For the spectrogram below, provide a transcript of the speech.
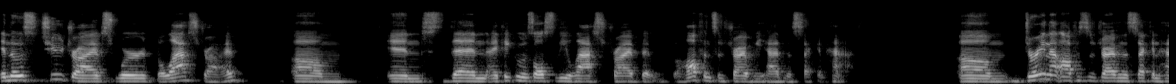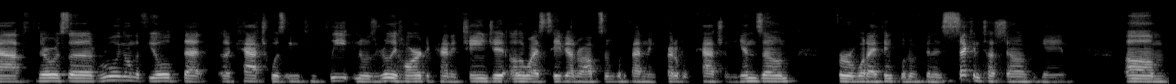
And those two drives were the last drive. Um, and then I think it was also the last drive that offensive drive we had in the second half. Um, during that offensive drive in the second half, there was a ruling on the field that a catch was incomplete, and it was really hard to kind of change it. Otherwise, Tayvion Robinson would have had an incredible catch in the end zone for what I think would have been his second touchdown of the game. Um,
